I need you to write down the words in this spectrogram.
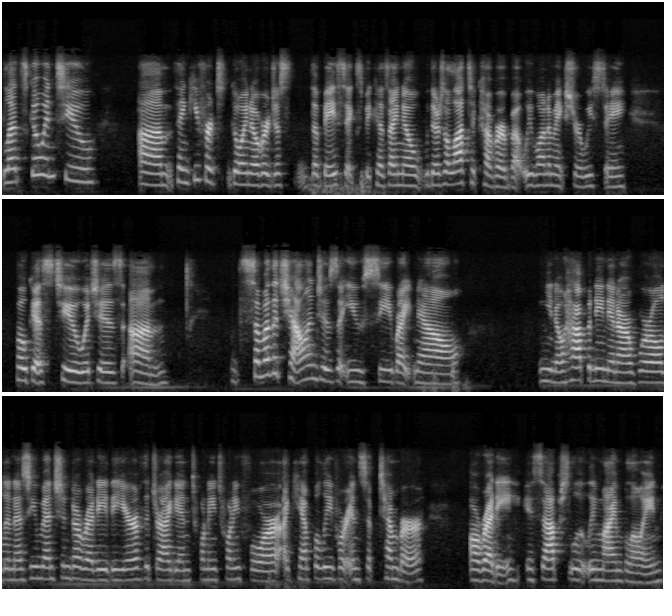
let's go into um, thank you for t- going over just the basics because I know there's a lot to cover, but we want to make sure we stay focused too, which is um, some of the challenges that you see right now, you know, happening in our world. And as you mentioned already, the year of the dragon 2024, I can't believe we're in September already. It's absolutely mind blowing.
